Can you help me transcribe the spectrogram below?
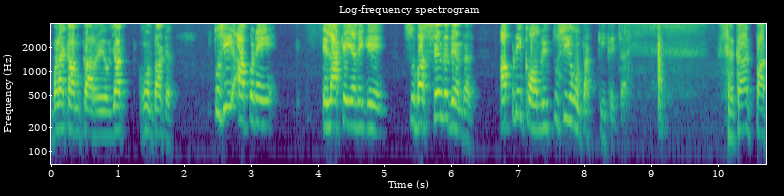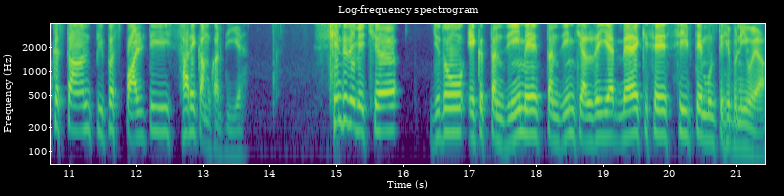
ਬੜਾ ਕੰਮ ਕਰ ਰਹੇ ਹੋ ਜਾਂ ਹੁਣ ਤੱਕ, ਤੁਸੀਂ ਆਪਣੇ ਇਲਾਕੇ ਯਾਨੀ ਕਿ ਸੂਬਾ ਸਿੰਧ ਦੇ ਅੰਦਰ ਆਪਣੀ ਕੌਮ ਲਈ ਤੁਸੀਂ ਹੁਣ ਤੱਕ ਕੀ ਕੀਤਾ ਹੈ? ਸਰਕਾਰ ਪਾਕਿਸਤਾਨ ਪੀਪਲਸ ਪਾਰਟੀ ਸਾਰੇ ਕੰਮ ਕਰਦੀ ਹੈ। ਸਿੰਧ ਦੇ ਵਿੱਚ ਜਦੋਂ ਇੱਕ ਤਨਜ਼ੀਮ ਹੈ, ਤਨਜ਼ੀਮ ਚੱਲ ਰਹੀ ਹੈ, ਮੈਂ ਕਿਸੇ ਸੀਟ ਤੇ ਮੁੰਤਹਿਬ ਨਹੀਂ ਹੋਇਆ।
